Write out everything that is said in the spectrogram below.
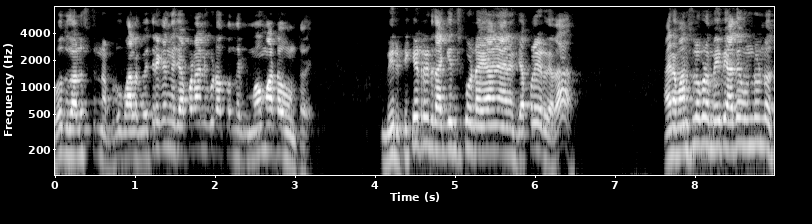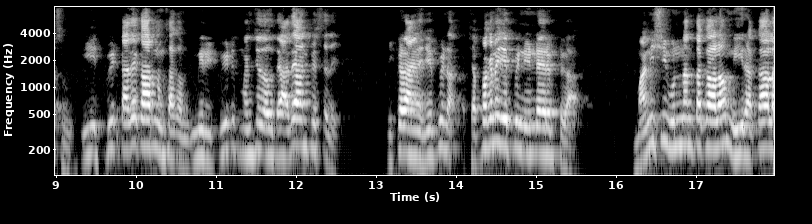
రోజు కలుస్తున్నప్పుడు వాళ్ళకు వ్యతిరేకంగా చెప్పడానికి కూడా కొందరికి మోమాటం ఉంటుంది. మీరు టికెట్ రేట్ తగ్గించుకోండి అయ్యా అని ఆయన చెప్పలేరు కదా. ఆయన మనసులో కూడా మేబీ అదే ఉండుండొచ్చు. ఈ ట్వీట్కి అదే కారణం సగం. మీరు ఈ ట్వీట్ మంచిది అవుతే అదే అనిపిస్తుంది. ఇక్కడ ఆయన చెప్పిండు చెప్పకనే చెప్పిండు ఇండైరెక్ట్గా మనిషి ఉన్నంతకాలం ఈ రకాల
